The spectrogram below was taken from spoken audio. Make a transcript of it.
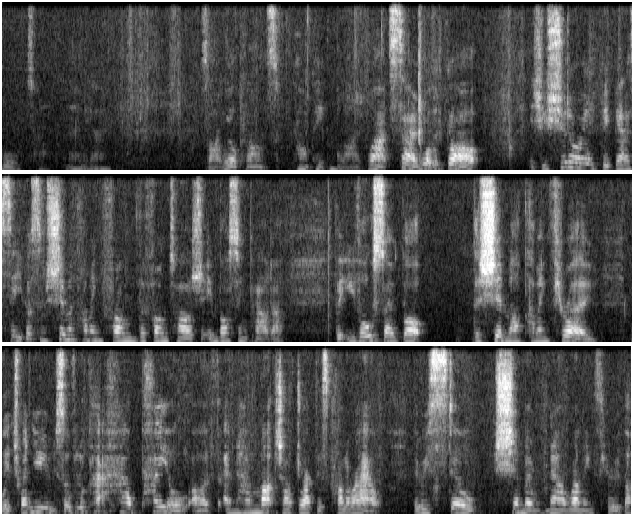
water. There we go. It's like real plants, can't keep them alive. Right, so what we've got is you should already be able to see you've got some shimmer coming from the Frantage embossing powder, but you've also got the shimmer coming through, which when you sort of look at how pale I've and how much I've dragged this colour out, there is still shimmer now running through the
